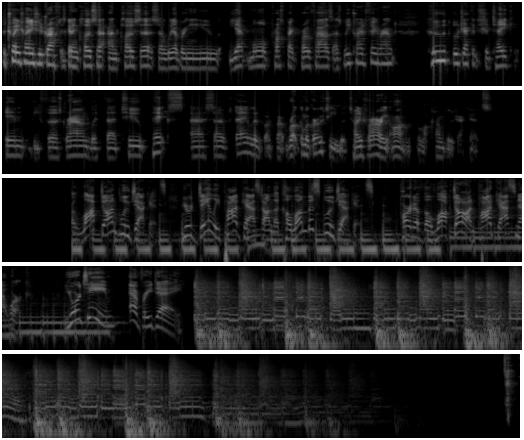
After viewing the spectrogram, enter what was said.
The 2022 draft is getting closer and closer, so we are bringing you yet more prospect profiles as we try to figure out who the Blue Jackets should take in the first round with their two picks. Uh, so today we're going to talk about Rutger McGroarty with Tony Ferrari on Locked On Blue Jackets. Locked On Blue Jackets, your daily podcast on the Columbus Blue Jackets, part of the Locked On Podcast Network. Your team every day.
